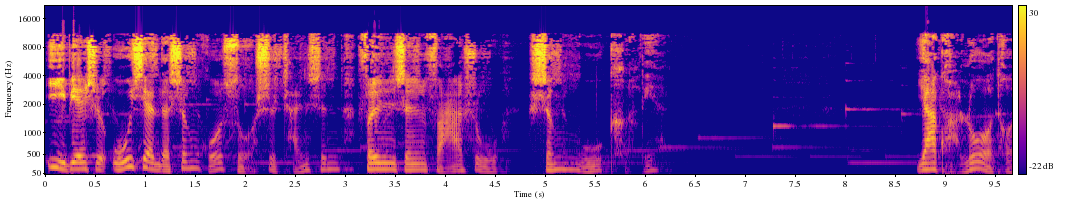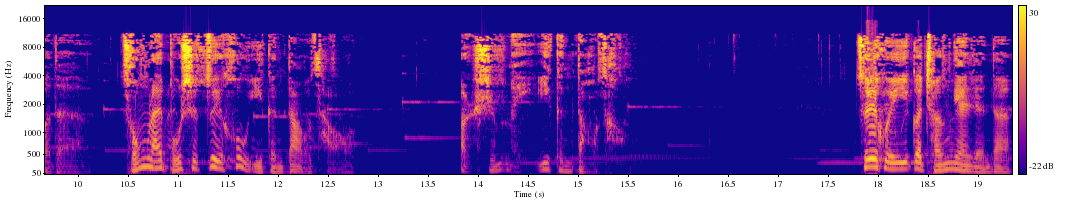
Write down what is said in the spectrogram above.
一边是无限的生活琐事缠身，分身乏术，生无可恋。压垮骆驼的。从来不是最后一根稻草，而是每一根稻草。摧毁一个成年人的，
